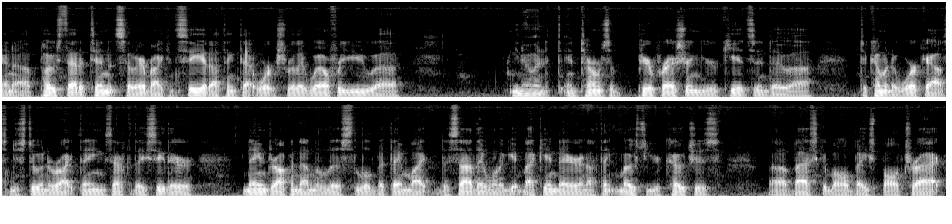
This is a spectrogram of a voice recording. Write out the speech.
and uh, post that attendance so everybody can see it, I think that works really well for you. you know, in, in terms of peer pressuring your kids into to coming to workouts and just doing the right things after they see their name dropping down the list a little bit, they might decide they want to get back in there. And I think most of your coaches, uh, basketball, baseball, track,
